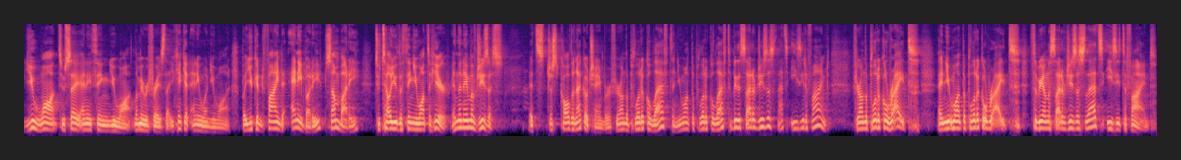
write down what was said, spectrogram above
you want to say anything you want. Let me rephrase that. You can't get anyone you want, but you can find anybody, somebody, to tell you the thing you want to hear in the name of Jesus. It's just called an echo chamber. If you're on the political left and you want the political left to be the side of Jesus, that's easy to find. If you're on the political right and you want the political right to be on the side of Jesus, that's easy to find.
